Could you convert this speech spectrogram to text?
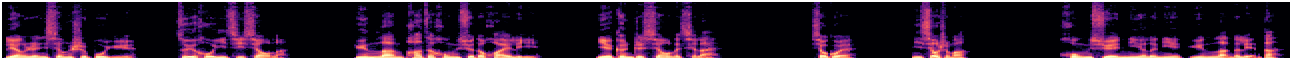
两人相视不语，最后一起笑了。云岚趴在红雪的怀里，也跟着笑了起来。小鬼，你笑什么？红雪捏了捏云岚的脸蛋。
